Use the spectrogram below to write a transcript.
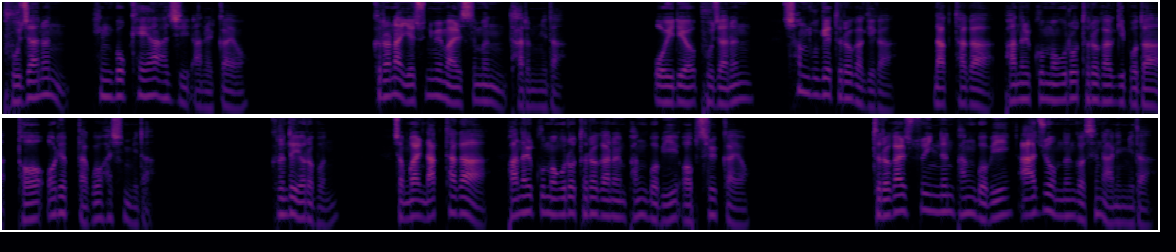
부자는 행복해야 하지 않을까요? 그러나 예수님의 말씀은 다릅니다. 오히려 부자는 천국에 들어가기가 낙타가 바늘구멍으로 들어가기보다 더 어렵다고 하십니다. 그런데 여러분, 정말 낙타가 바늘구멍으로 들어가는 방법이 없을까요? 들어갈 수 있는 방법이 아주 없는 것은 아닙니다.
